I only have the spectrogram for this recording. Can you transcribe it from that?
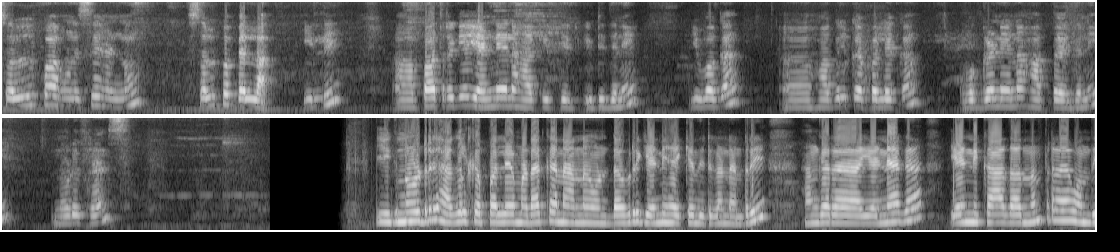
ಸ್ವಲ್ಪ ಹುಣಸೆ ಹಣ್ಣು ಸ್ವಲ್ಪ ಬೆಲ್ಲ. ಇಲ್ಲಿ ಪಾತ್ರೆಗೆ ಎಣ್ಣೆಯನ್ನು ಹಾಕಿಟ್ಟಿ ಇಟ್ಟಿದ್ದೀನಿ. ಇವಾಗ ಹಾಗಲಕಾಯಿ ಪಲ್ಯಕ್ಕೆ ಒಗ್ಗರಣೆಯನ್ನು ಹಾಕ್ತಾ ಇದ್ದೀನಿ. ನೋಡಿ ಫ್ರೆಂಡ್ಸ್. ಈಗ ನೋಡ್ರಿ ಹಾಗಲಕಾಯಿ ಪಲ್ಯ ಮಾಡಕ್ಕೆ ನಾನು ಒಂದು ಡಬ್ರಿಗೆ ಎಣ್ಣೆ ಹಾಕ್ಯಂದು ಇಟ್ಕೊಂಡನ್ರಿ. ಹಂಗಾರ ಎಣ್ಣೆಗ ಎಣ್ಣೆ ಕಾದಾದ ನಂತರ ಒಂದು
